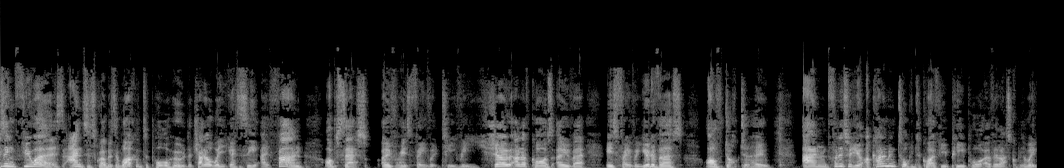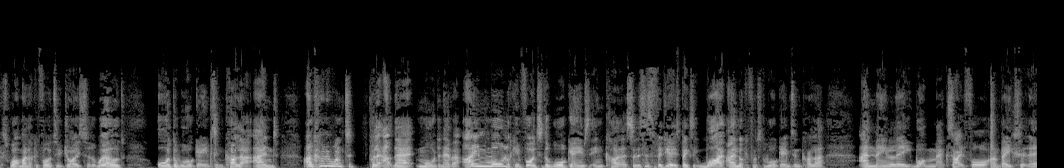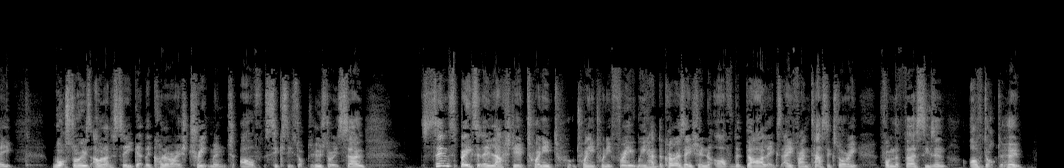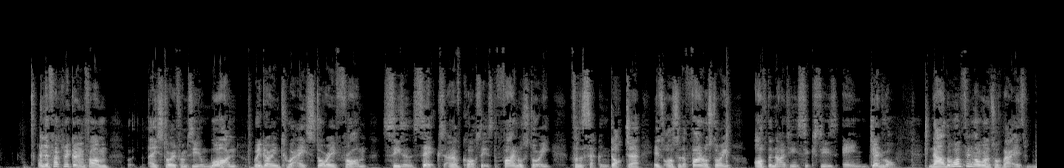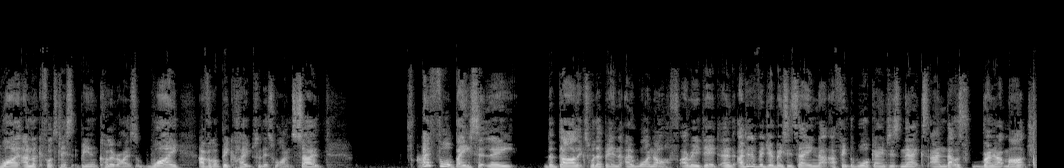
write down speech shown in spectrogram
Amazing viewers and subscribers and welcome to Paul Who, the channel where you get to see a fan obsess over his favourite TV show and of course over his favourite universe of Doctor Who. And for this video, I've kind of been talking to quite a few people over the last couple of weeks. What am I looking forward to? Joys to the World or the War Games in Colour? And I kind of want to pull it out there more than ever. I'm more looking forward to the War Games in Colour. So this is video is basically why I'm looking forward to the War Games in Colour and mainly what I'm excited for and basically what stories I would like to see get the colorized treatment of 60s Doctor Who stories. So since basically last year, 20, 2023, we had the colorization of the Daleks, a fantastic story from the first season of Doctor Who. And the fact we're going from a story from season one, we're going to a story from season six. And of course, it's the final story for the second Doctor. It's also the final story of the 1960s in general. Now, the one thing I want to talk about is why I'm looking forward to this being colorized. Why have I got big hopes for this one? So, I thought basically the Daleks would have been a one-off. I really did. And I did a video basically saying that I think the War Games is next. And that was around about March.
